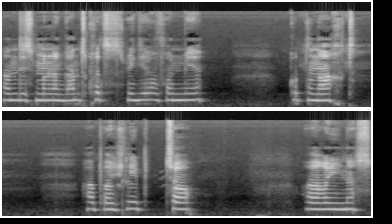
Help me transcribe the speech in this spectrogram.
dann diesmal ein ganz kurzes Video von mir. Gute Nacht. Hab euch lieb. Ciao. Eure Ines.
